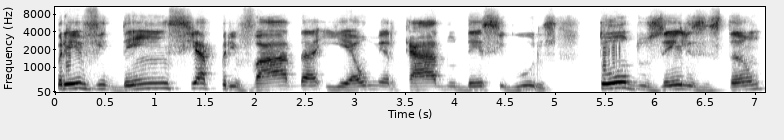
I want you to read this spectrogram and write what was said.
previdência privada e é o mercado de seguros. Todos eles estão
